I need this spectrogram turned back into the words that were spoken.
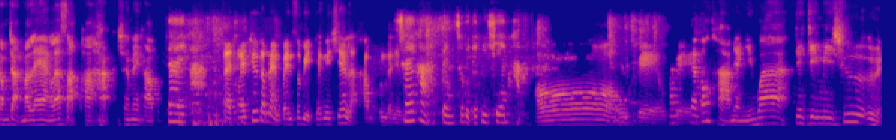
กำจัดแมลงและสัตว์พาหะใช่ไหมครับ ใช่ค่ะ แต่ใช้ชื่อตำแหน่งเป็น Service Technician เหรอครับคุณกัญญาใช่ค่ะ เป็น Service Technician ค่ะ อ๋อโอเคโอเคงั้นต้องถามอย่างนี้ว่าจริง ๆ มีชื่ออื่น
